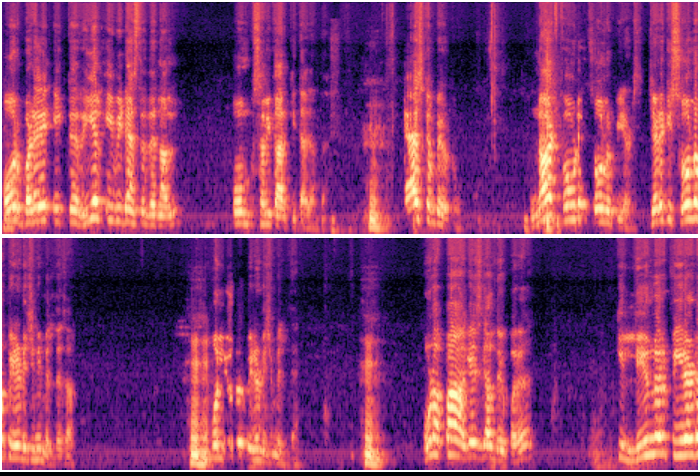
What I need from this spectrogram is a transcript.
ਔਰ ਬੜੇ ਇੱਕ ਰੀਅਲ ਐਵੀਡੈਂਸ ਦੇ ਨਾਲ ਉਹ ਸਵੀਕਾਰ ਕੀਤਾ ਜਾਂਦਾ ਹੈ। As compare to not found in solar periods ਜਿਹੜੇ ਕਿ ਸੋਲਰ ਪੀਰੀਅਡ ਵਿੱਚ ਨਹੀਂ ਮਿਲਦੇ ਸਰ। ਹੂੰ ਹੂੰ। lunar ਪੀਰੀਅਡ ਵਿੱਚ ਮਿਲਦੇ ਹੂੰ ਹੂੰ। ਹੁਣ ਆਪਾਂ ਆ ਗਏ ਇਸ ਗੱਲ ਦੇ ਉੱਪਰ ਕਿ ਲਿਊਨਰ ਪੀਰੀਅਡ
